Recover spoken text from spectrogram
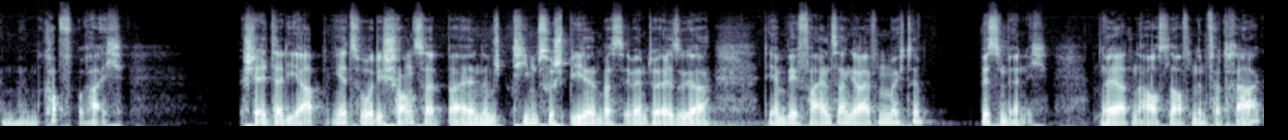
im, im, Kopfbereich. Stellt er die ab, jetzt wo er die Chance hat, bei einem Team zu spielen, was eventuell sogar die NBA Finals angreifen möchte? Wissen wir nicht. Er hat einen auslaufenden Vertrag.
